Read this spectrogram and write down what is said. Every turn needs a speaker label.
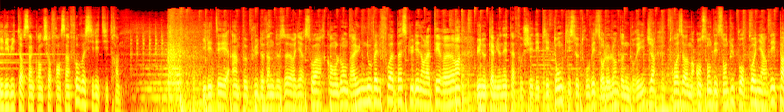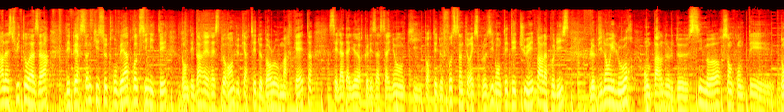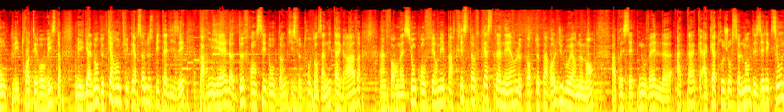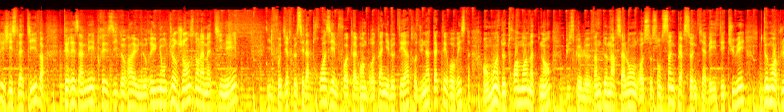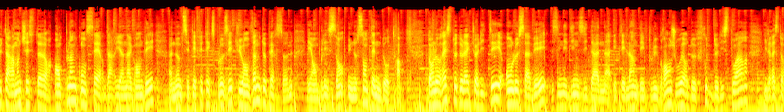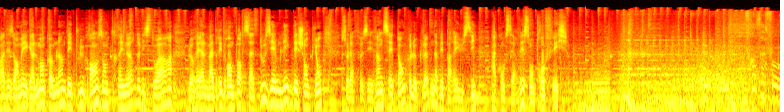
Speaker 1: Il est 8h50 sur France Info, voici les titres. Il était un peu plus de 22 heures hier soir quand Londres a une nouvelle fois basculé dans la terreur. Une camionnette a fauché des piétons qui se trouvaient sur le London Bridge. Trois hommes en sont descendus pour poignarder par la suite au hasard des personnes qui se trouvaient à proximité dans des bars et restaurants du quartier de Borough Market. C'est là d'ailleurs que les assaillants qui portaient de fausses ceintures explosives ont été tués par la police. Le bilan est lourd. On parle de six morts, sans compter donc les trois terroristes, mais également de 48 personnes hospitalisées. Parmi elles, deux Français dont un qui se trouve dans un état grave. Confirmée par Christophe Castaner, le porte-parole du gouvernement. Après cette nouvelle attaque, à quatre jours seulement des élections législatives, Theresa May présidera une réunion d'urgence dans la matinée. Il faut dire que c'est la troisième fois que la Grande-Bretagne est le théâtre d'une attaque terroriste en moins de trois mois maintenant, puisque le 22 mars à Londres, ce sont cinq personnes qui avaient été tuées. Deux mois plus tard à Manchester, en plein concert d'Ariana Grande, un homme s'était fait exploser, tuant 22 personnes et en blessant une centaine d'autres. Dans le reste de l'actualité, on le savait, Zinedine Zidane était l'un des plus grands joueurs de foot de l'histoire. Il restera désormais également comme l'un des plus grands entraîneurs de l'histoire. Le Real Madrid remporte sa 12e Ligue des Champions. Cela faisait 27 ans que le club n'avait pas réussi à conserver son trophée. France Info.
